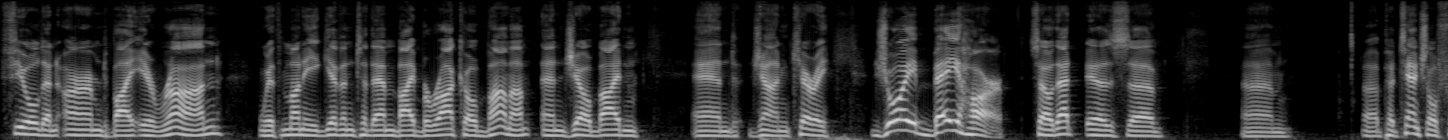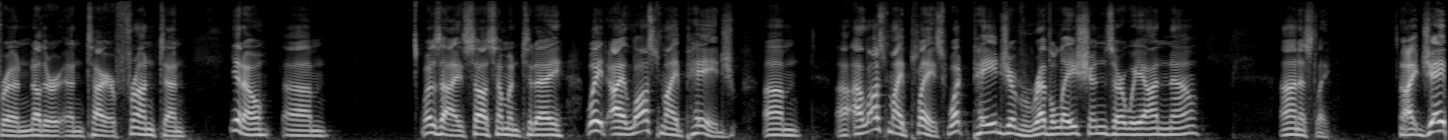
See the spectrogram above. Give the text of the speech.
fueled, and armed by Iran, with money given to them by Barack Obama and Joe Biden and John Kerry. Joy Behar. So that is uh, um, uh, potential for another entire front. And you know, um, what was I? I saw someone today. Wait, I lost my page. Um, uh, I lost my place. What page of Revelations are we on now? Honestly. All right, Jay,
